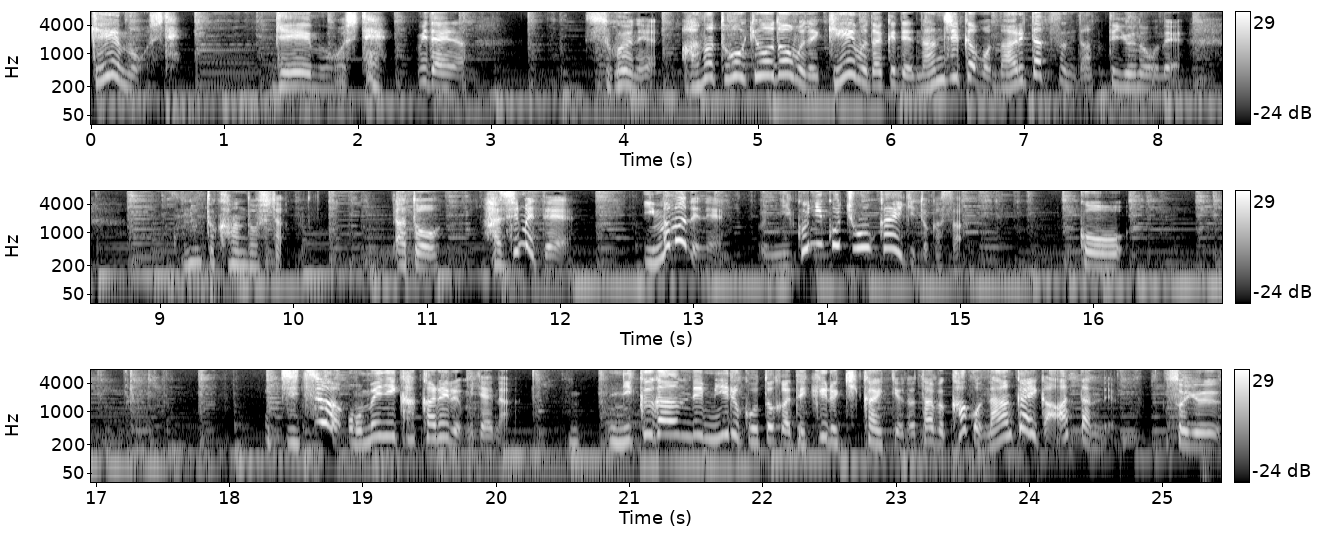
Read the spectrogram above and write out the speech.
ゲームをしてゲームをしてみたいな。すごいよね。あの東京ドームでゲームだけで何時間も成り立つんだっていうのをねほんと感動した。あと初めて今までねニコニコ超会議とかさこう実はお目にかかれるみたいな肉眼で見ることができる機会っていうのは多分過去何回かあったんだよ。そういう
